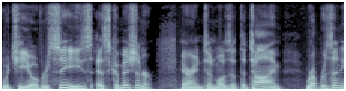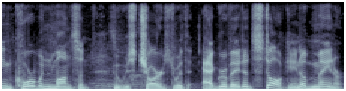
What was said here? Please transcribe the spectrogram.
which he oversees as commissioner. Arrington was at the time representing Corwin Monson, who was charged with aggravated stalking of Mainor.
